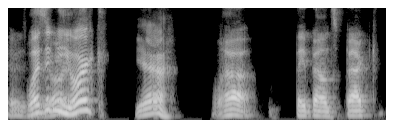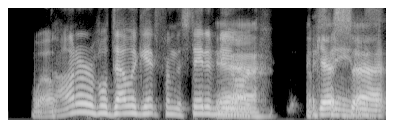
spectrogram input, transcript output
Was it New York? yeah Wow, they bounced back The well. honorable delegate from the state of New yeah York. I guess uh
